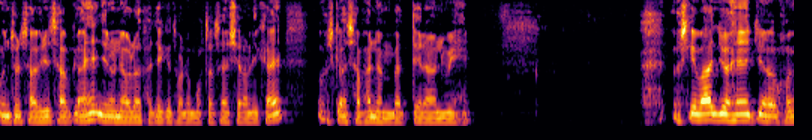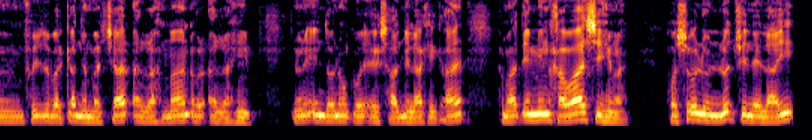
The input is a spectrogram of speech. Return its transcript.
عنصر صابری صاحب کا ہے جنہوں نے اولاد فتح کے تھوڑا مختصر شرح لکھا ہے، اس کا صفحہ نمبر ترانوے ہے۔ اس کے بعد جو ہے فض و برکات نمبر چار، الرحمن اور الرحیم۔ انہوں نے ان دونوں کو ایک ساتھ ملا کے کہا ہے، فرماتے من خواص حصول الطف لائی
